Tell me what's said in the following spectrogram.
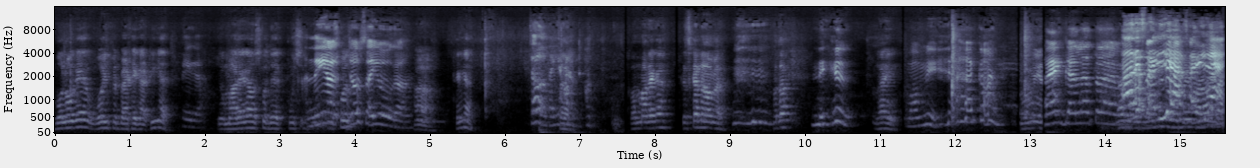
बोलोगे वही फिर बैठेगा ठीक है? जो मारेगा उसको देख पूछ नहीं उसको, जो सही होगा। हाँ ठीक है? चलो तैयार कौन मारेगा? किसका नाम है? बता। निखिल। नहीं। मम्मी। कौन? मम्मी। नहीं गलत है। अरे सही है सही है।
